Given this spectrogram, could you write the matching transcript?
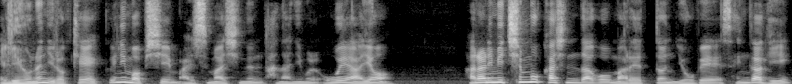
엘리후는 이렇게 끊임없이 말씀하시는 하나님을 오해하여 하나님이 침묵하신다고 말했던 욥의 생각이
